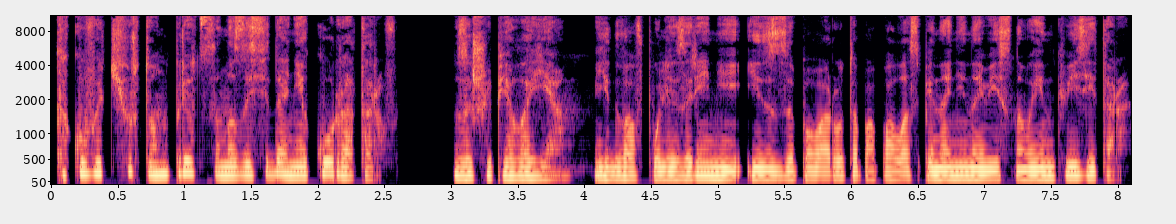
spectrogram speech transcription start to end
«Какого чёрта он прётся на заседание кураторов?» — зашипела я. Едва в поле зрения из-за поворота попала спина ненавистного инквизитора.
